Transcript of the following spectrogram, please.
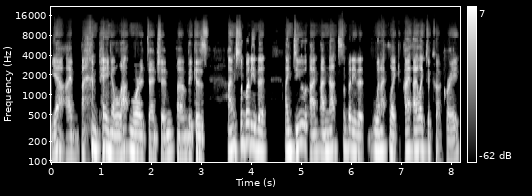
yeah, I'm I'm paying a lot more attention um, because I'm somebody that I do. I'm I'm not somebody that when I like I, I like to cook, right?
